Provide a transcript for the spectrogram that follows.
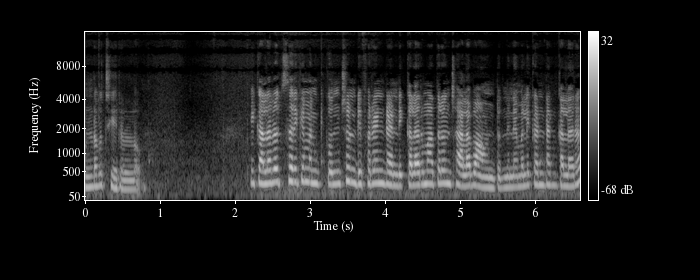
ఉండవు చీరల్లో. ఈ కలర్ వచ్చేసరికి మనకి కొంచెం డిఫరెంట్ అండి. కలర్ మాత్రం చాలా బాగుంటుంది. నెమలికంఠం కలర్.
